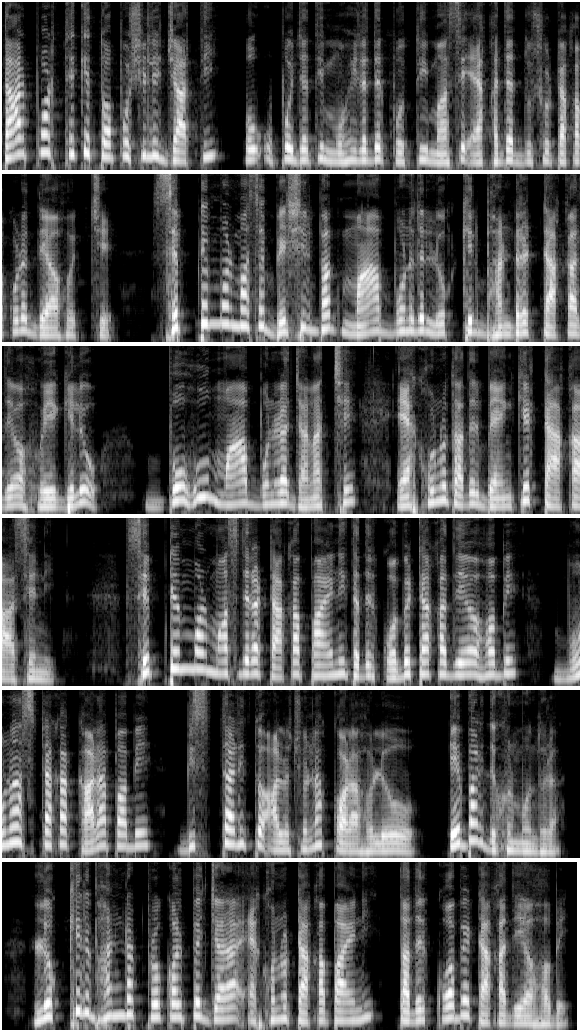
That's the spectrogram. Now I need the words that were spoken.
তারপর থেকে তপশিলি জাতি ও উপজাতি মহিলাদের প্রতি মাসে এক হাজার দুশো টাকা করে দেওয়া হচ্ছে। সেপ্টেম্বর মাসে বেশিরভাগ মা বোনেদের লক্ষ্মীর ভাণ্ডারের টাকা দেওয়া হয়ে গেলেও বহু মা বোনেরা জানাচ্ছে এখনও তাদের ব্যাংকে টাকা আসেনি। সেপ্টেম্বর মাসে যারা টাকা পায়নি তাদের কবে টাকা দেওয়া হবে, বোনাস টাকা কারা পাবে বিস্তারিত আলোচনা করা হলো। এবার দেখুন বন্ধুরা লক্ষ্মীর ভাণ্ডার প্রকল্পে যারা এখনও টাকা পায়নি, তাদের কবে টাকা দেওয়া হবে?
